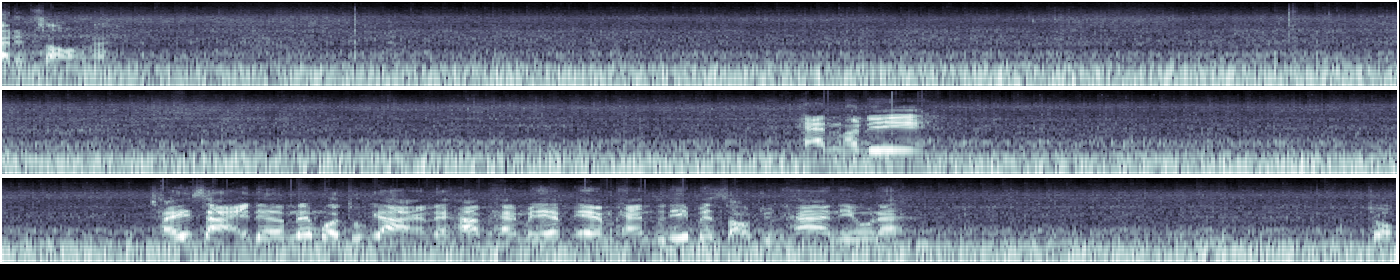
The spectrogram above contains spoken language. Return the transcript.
182 นะแฮนด์พอดี ใช้สายเดิมได้หมดทุกอย่างนะครับแฮนด์เป็น FM แฮนด์ตัวนี้เป็น 2.5 นิ้วนะ จบ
